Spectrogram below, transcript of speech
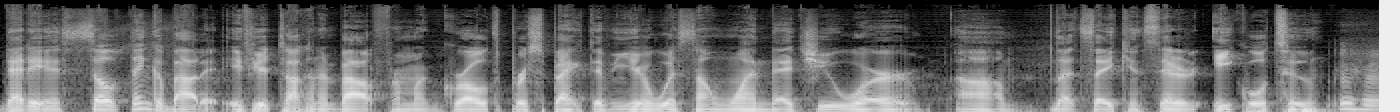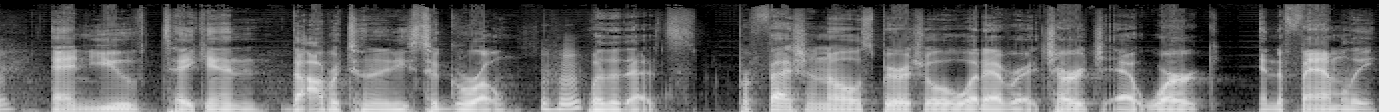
That is. So think about it. If you're talking about from a growth perspective and you're with someone that you were, um, let's say, considered equal to, and you've taken the opportunities to grow, whether that's professional, spiritual, whatever, at church, at work, in the family,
